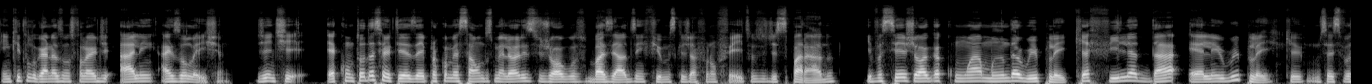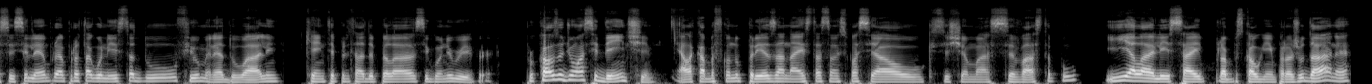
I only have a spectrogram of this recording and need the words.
Em quinto lugar, nós vamos falar de Alien Isolation. Gente, é com toda certeza aí para começar um dos melhores jogos baseados em filmes que já foram feitos, disparado e você joga com a Amanda Ripley, que é filha da Ellen Ripley, que não sei se vocês se lembram, é a protagonista do filme, né, do Alien, que é interpretada pela Sigourney Weaver. Por causa de um acidente, ela acaba ficando presa na estação espacial que se chama Sevastopol, e ela ali sai para buscar alguém para ajudar, né?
